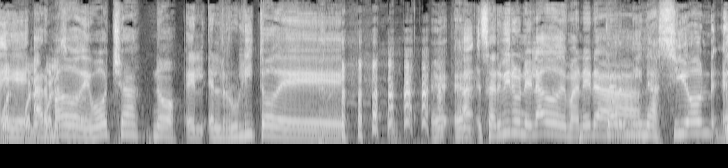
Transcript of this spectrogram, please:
¿Cuál- Eh, cuál- cuál es armado de bocha, no, el, el rulito de Eh, eh, ah, servir un helado de manera terminación de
